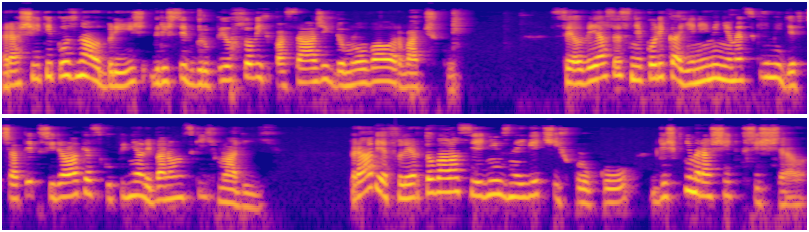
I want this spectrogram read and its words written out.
Rašíty poznal blíž, když si v Grupiosových pasážích domlouval rvačku. Sylvia se s několika jinými německými děvčaty přidala ke skupině libanonských mladých. Právě flirtovala s jedním z největších kluků, když k ním Rašid přišel.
